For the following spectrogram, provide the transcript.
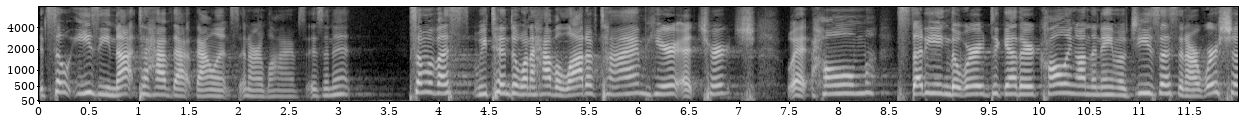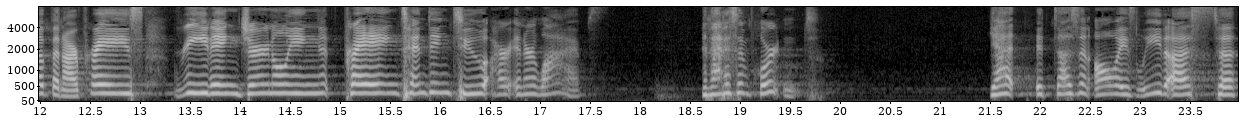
It's so easy not to have that balance in our lives, isn't it? Some of us, we tend to want to have a lot of time here at church, at home, studying the word together, calling on the name of Jesus in our worship and our praise, reading, journaling, praying, tending to our inner lives. And that is important. Yet, it doesn't always lead us to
